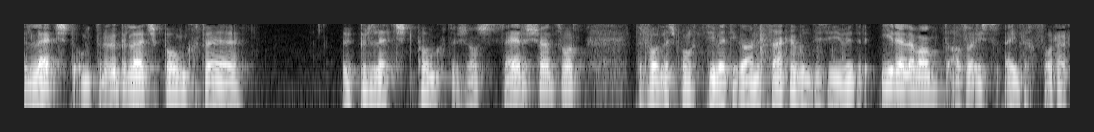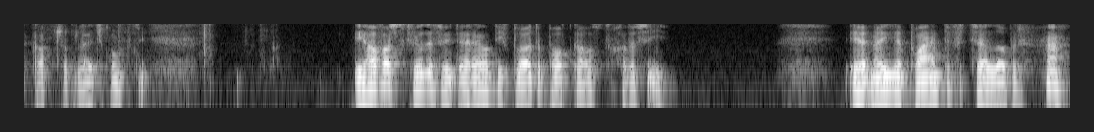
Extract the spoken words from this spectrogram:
der letzte und der überletzte Punkt, äh, überletzte Punkt, das ist auch ein sehr schönes Wort. Der vorletzte Punkt, die werde ich gar nicht sagen, weil die sind wieder irrelevant. Also ist es eigentlich vorher gerade schon der letzte Punkt gewesen. Ich habe fast das Gefühl, das wird ein relativ blöder Podcast. Kann das sein? Ich werde noch irgendeine Pointe erzählen, aber, ha.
